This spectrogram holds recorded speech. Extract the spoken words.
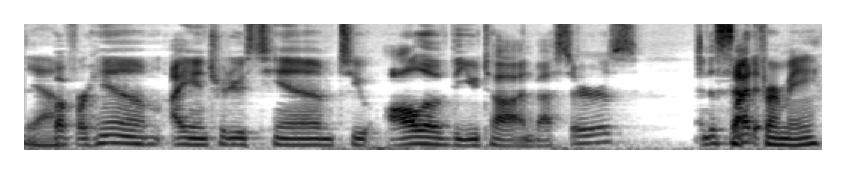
Yeah. But for him, I introduced him to all of the Utah investors, and this except for me.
